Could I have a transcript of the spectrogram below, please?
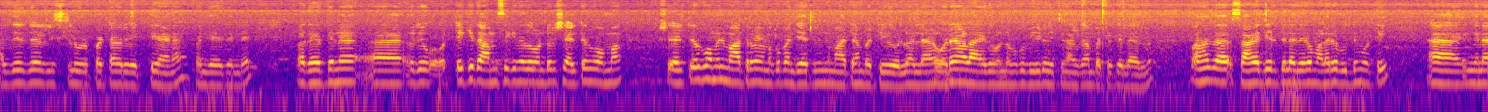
അതിഥികളുടെ ലിസ്റ്റിൽ ഉൾപ്പെട്ട ഒരു വ്യക്തിയാണ് പഞ്ചായത്തിന്റെ. അദ്ദേഹത്തിന് ഒരു ഒറ്റയ്ക്ക് താമസിക്കുന്നത് കൊണ്ട് ഒരു ഷെൽട്ടർ ഹോം ഷെൽട്ടർ ഹോമിൽ മാത്രമേ നമുക്ക് പഞ്ചായത്തിൽ നിന്ന് മാറ്റാൻ പറ്റുകയുള്ളൂ. അല്ലാതെ ഒരാളായതുകൊണ്ട് നമുക്ക് വീട് വെച്ച് നൽകാൻ പറ്റത്തില്ലായിരുന്നു. അപ്പോൾ ആ സാഹചര്യത്തിൽ അദ്ദേഹം വളരെ ബുദ്ധിമുട്ടി. ഇങ്ങനെ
